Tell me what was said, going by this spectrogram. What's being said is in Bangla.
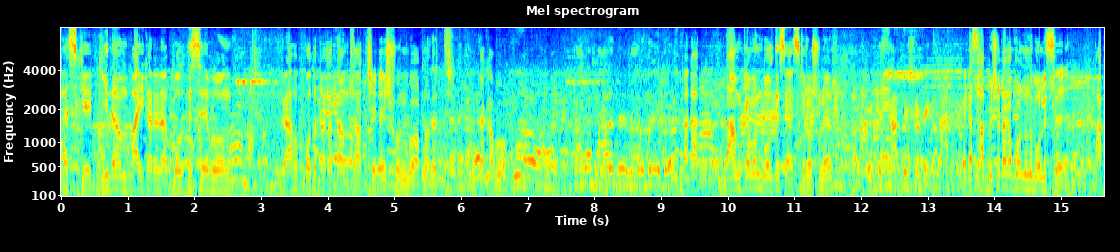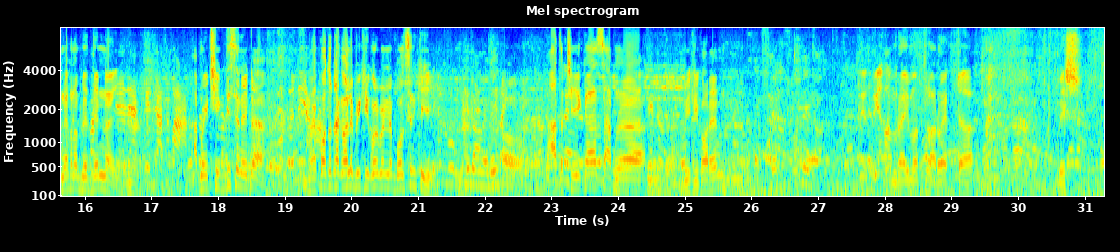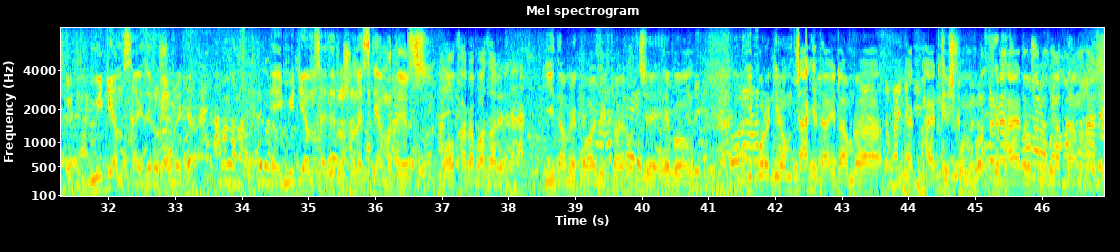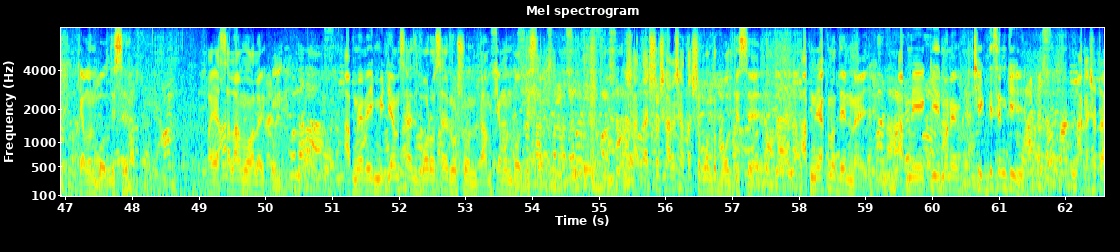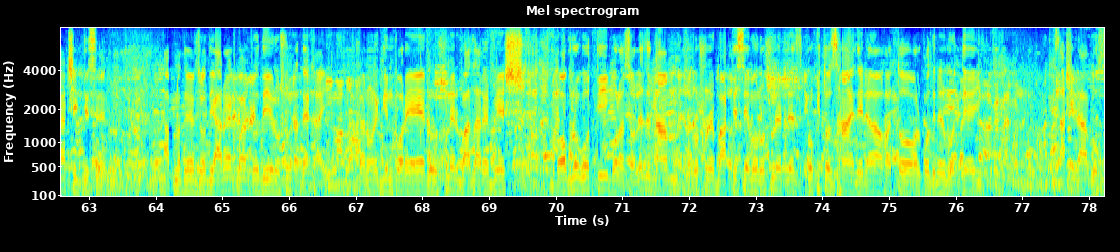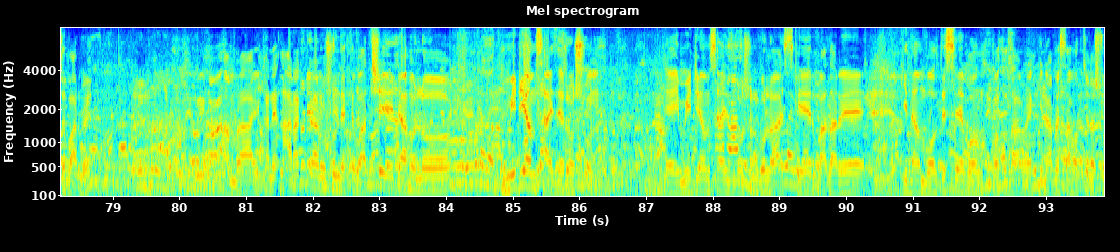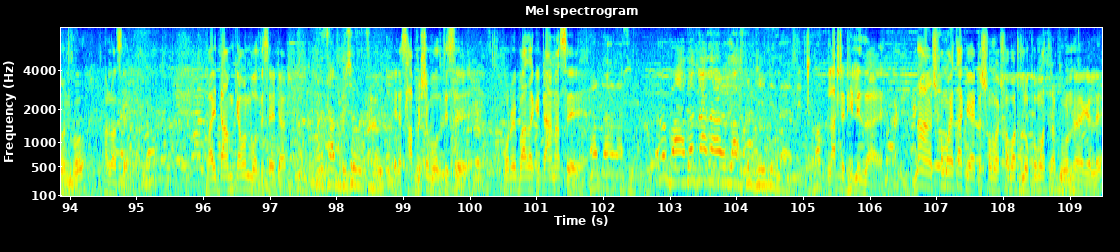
আজকে কি দাম পাইকারেরা বলতেছে এবং গ্রাহক কত টাকা দাম চাচ্ছে এটাই শুনব আপনাদের দেখাবো। কাকা দাম কেমন বলতেছে আজকে রসুনের? ছাব্বিশশো টাকা। এটা ছাব্বিশশো টাকা পর্যন্ত বলেছে। আপনি এখনও বেদ দেন নাই? আপনি ঠিক দিচ্ছেন এটা? মানে কত টাকা হলে বিক্রি করবেন না বলছেন কি? ও আচ্ছা ঠিক আছে আপনারা বিক্রি করেন। আমরা এইমাত্র আরও একটা বেশ মিডিয়াম সাইজের রসুন এটা। এই মিডিয়াম সাইজের রসুন আজকে আমাদের মখারা বাজারে কী দামে ক্রয় বিক্রয় হচ্ছে এবং কী পরে কীরকম চাহিদা এটা আমরা এক ভাইয়ের থেকে শুনব যে ভাইয়ের রসুনগুলোর দাম কেমন বলতেছে। ভাই, আসসালামু আলাইকুম। আপনার এই মিডিয়াম সাইজ বড় সাইজ রসুন দাম কেমন বলতেছে? সাতাশশো, সাড়ে সাতাশশো পর্যন্ত বলতেছে। আপনি এখনও দেন নাই। আপনি কি মানে ঠিক দিছেন কি? আঠাশশো টাকা ঠিক দিছেন। আপনাদের যদি আরও একবার যদি রসুনটা দেখাই, কারণ অনেকদিন পরে রসুনের বাজারে বেশ অগ্রগতি বলা চলে, যে দাম রসুনের বাড়তেছে এবং রসুনের প্রকৃত ঝাঁজ, এটা হয়তো অল্প দিনের মধ্যেই চাষিরা বুঝতে পারবে। আমরা এখানে আর একটা রসুন দেখতে পাচ্ছি। এটা হলো মিডিয়াম সাইজের রসুন। এই মিডিয়াম সাইজ রসুনগুলো আজকের বাজারে কি দাম বলতেছে এবং কত দামে কিনা বেচা হচ্ছে এটা শুনব। ভালো আছে? ভাই দাম কেমন বলতেছে এটার। এটা ছাব্বিশশো বলতেছে। মোট বাজার কি টান আছে। লাস্টে ঢিলে যায়। না সময় থাকে একটা সময় সবার লক্ষ্যমাত্রা পূরণ হয়ে গেলে।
